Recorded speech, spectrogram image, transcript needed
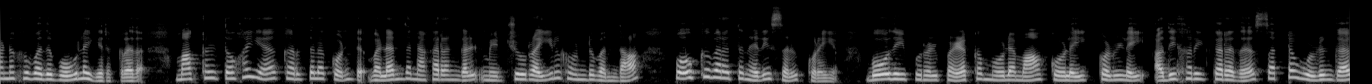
அணுகுவது போல இருக்கிறது. மக்கள் தொகையை கருத்தில் கொண்டு வளர்ந்த நகரங்கள் மெட்ரோ ரயில் கொண்டு வந்தால் போக்குவரத்து நெரிசல் குறையும். போதைப்பொருள் பழக்கம் மூலமாக கொலை கொள்ளை அதிகரிக்கிறத சட்ட ஒழுங்க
